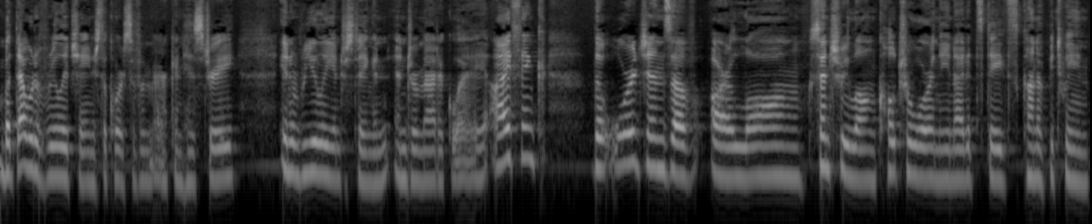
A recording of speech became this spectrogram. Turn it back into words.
but that would have really changed the course of American history in a really interesting and, and dramatic way. I think the origins of our long, century long culture war in the United States, kind of between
